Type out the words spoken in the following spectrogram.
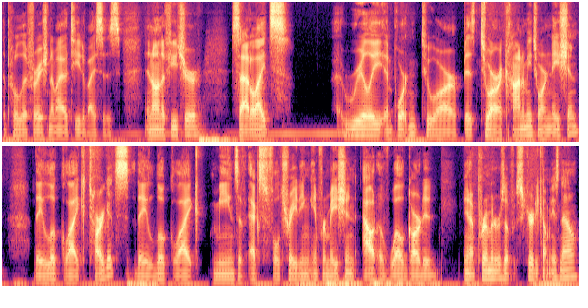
the proliferation of IoT devices. And on the future, satellites, really important to our to our economy, to our nation. They look like targets. They look like means of exfiltrating information out of well guarded you know, perimeters of security companies now.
